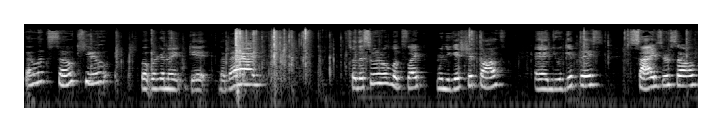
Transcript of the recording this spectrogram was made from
That looks so cute, but we're gonna get the bag. So this is what it looks like when you get shipped off, and you get this, size yourself,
